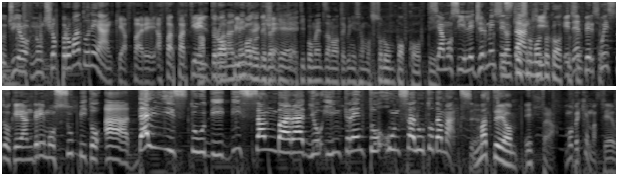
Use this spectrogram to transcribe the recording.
sto giro non ci ho provato neanche a, fare, a far partire Ma il drop in modo decente. perché è tipo mezzanotte, quindi siamo solo un po' cotti. Siamo sì leggermente Sì, stanchi sono molto cotto, ed sì, è per sì. questo che andremo subito a dagli studi di Samba Radio in Trento un saluto da Max. Matteo, E fra. Mo perché Matteo?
